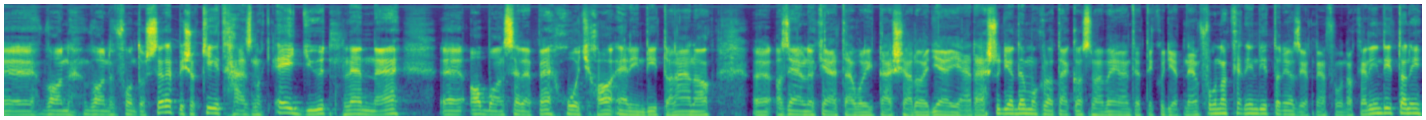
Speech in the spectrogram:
e, van, van fontos szerep, és a két háznak együtt lenne e, abban szerepe, hogyha elindítanának az elnök eltávolítására egy eljárást. Ugye a demokraták azt már bejelentették, hogy ilyet nem fognak elindítani, azért nem fognak elindítani,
